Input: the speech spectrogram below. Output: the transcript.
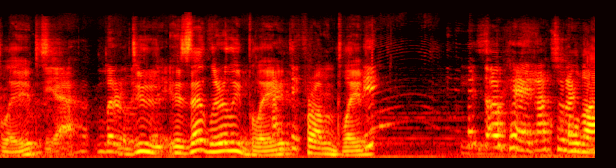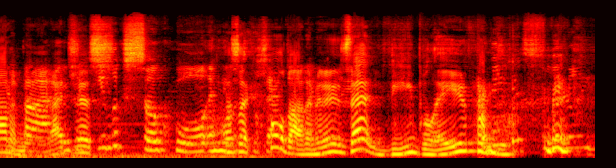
Blade? yeah, literally. Dude, Blade. is that literally Blade think- from Blade? Yeah. It's okay, that's what Hold I on a minute, thought. I was like, just- he looks so cool, and I was like, hold on a minute, is that the Blade I from. think it's literally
